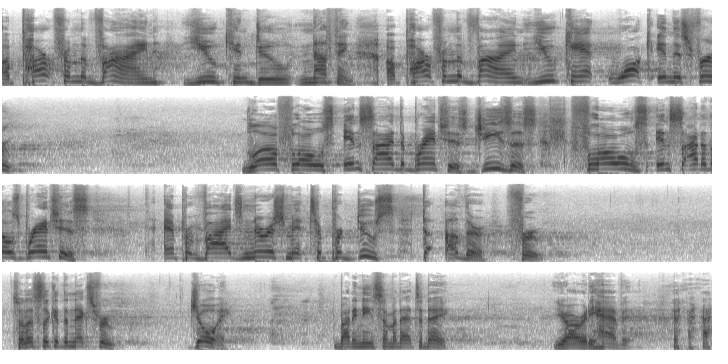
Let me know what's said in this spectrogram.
Apart from the vine, you can do nothing. Apart from the vine, you can't walk in this fruit. Love flows inside the branches. Jesus flows inside of those branches and provides nourishment to produce the other fruit. So let's look at the next fruit joy. Everybody needs some of that today. You already have it.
